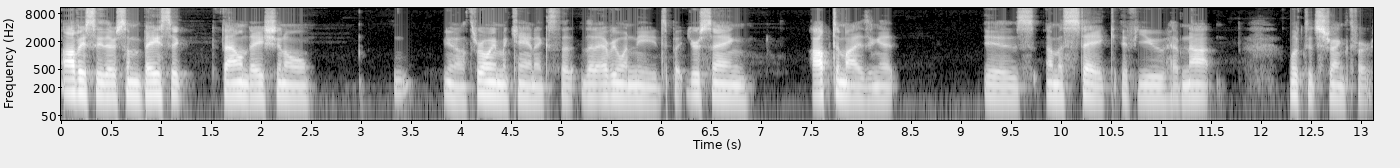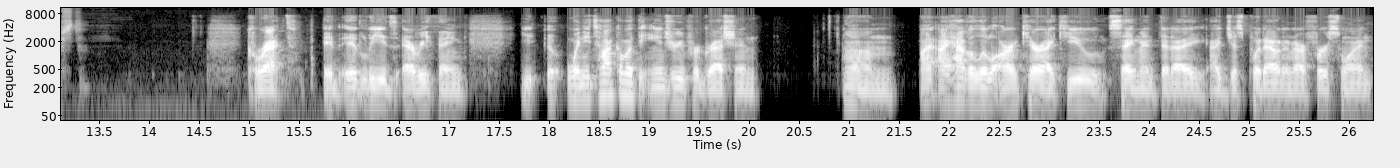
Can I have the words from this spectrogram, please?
obviously there's some basic foundational you know throwing mechanics that, that everyone needs, but you're saying optimizing it is a mistake if you have not looked at strength first. Correct. It, it leads everything. When you talk about the injury progression, um, I, I, have a little arm care IQ segment that I, I just put out in our first one.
